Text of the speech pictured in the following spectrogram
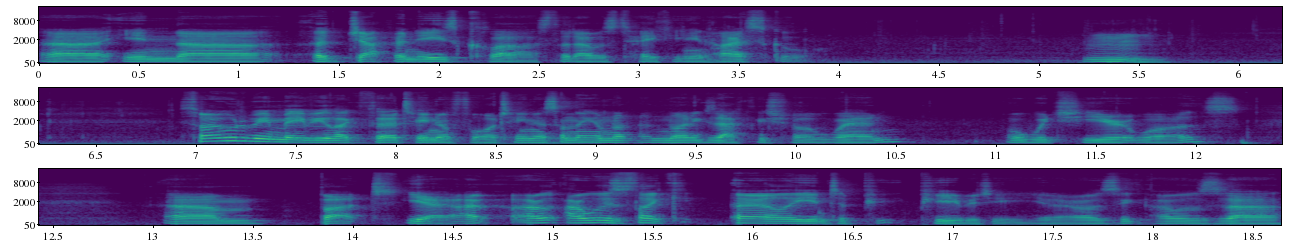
uh, in uh, a Japanese class that I was taking in high school. Hmm. So I would have been maybe like 13 or 14 or something. I'm not, I'm not exactly sure when or which year it was. Um, but yeah, I, I, I was like early into pu- puberty. You know, I was I was uh,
